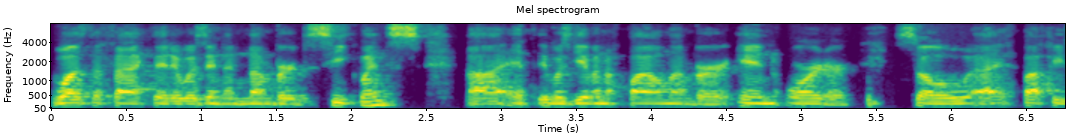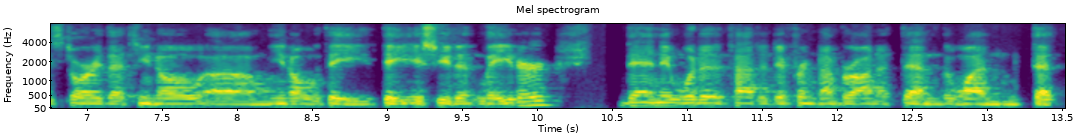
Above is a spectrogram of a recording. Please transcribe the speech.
was the fact that it was in a numbered sequence. Uh, it, it, was given a file number in order. So uh, if Buffy's story that you know, um, you know, they they issued it later, then it would have had a different number on it than the one that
